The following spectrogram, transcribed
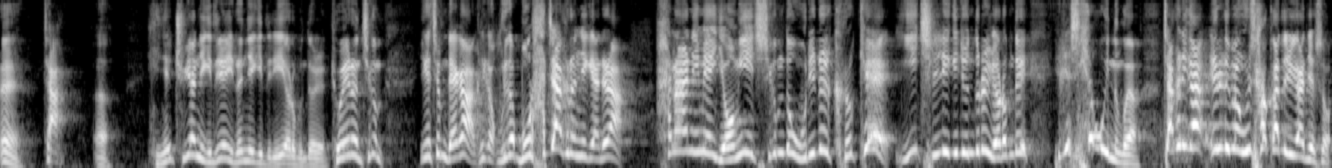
예. 네. 자, 어. 굉장히 중요한 얘기들이에요. 이런 얘기들이 여러분들. 교회는 지금 이게 지금 내가 그러니까 우리가 뭘 하자 그런 얘기 아니라 하나님의 영이 지금도 우리를 그렇게 이 진리 기준들을 여러분들이 이렇게 세우고 있는 거야. 자, 그러니까 예를 들면 우리 사업가들이 앉아서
